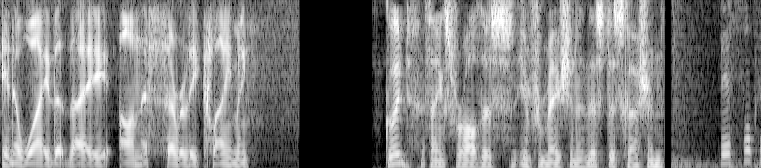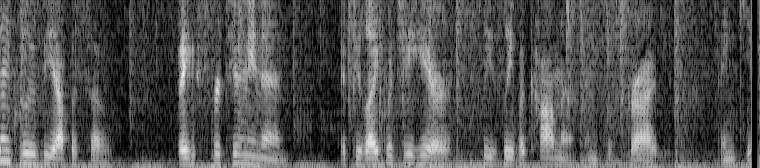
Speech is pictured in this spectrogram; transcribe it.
in a way that they are necessarily claiming. Good. Thanks for all this information and this discussion. This will conclude the episode. Thanks for tuning in. If you like what you hear, please leave a comment and subscribe. Thank you.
